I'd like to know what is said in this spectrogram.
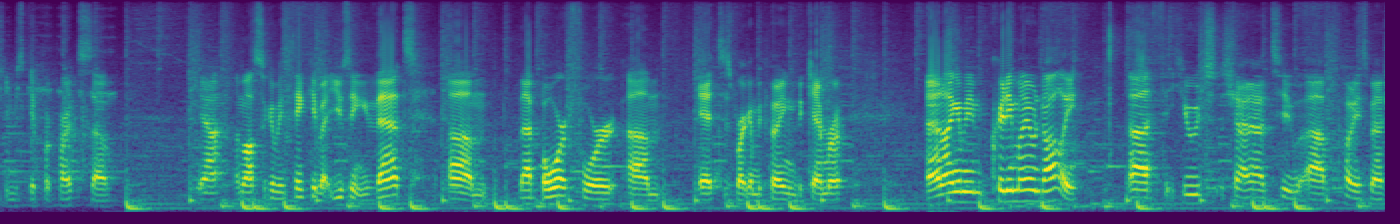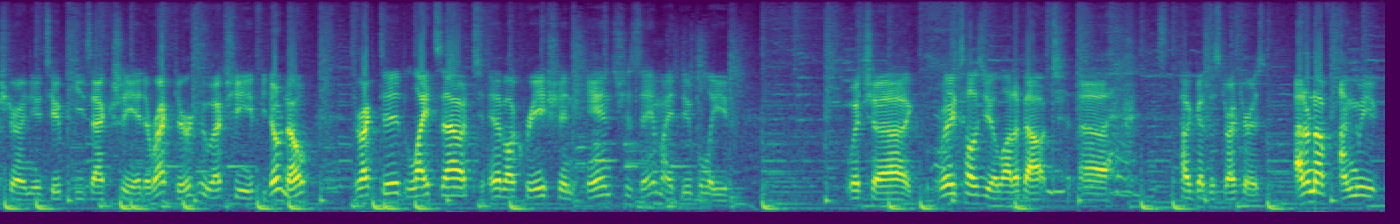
keeping skateboard parts. So yeah, I'm also going to be thinking about using that um, that board for um, it is where I'm going to be putting the camera. And I'm going to be creating my own dolly. Uh, huge shout out to uh, Pony Smasher on YouTube. He's actually a director who actually, if you don't know, directed Lights Out, Annabelle Creation, and Shazam, I do believe which uh, really tells you a lot about uh, how good this director is. I don't know if I'm going to be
